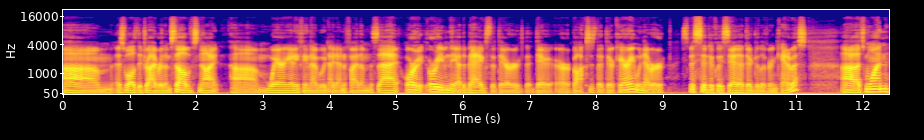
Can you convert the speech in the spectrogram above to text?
um, as well as the driver themselves not um, wearing anything that would identify them as that, or or even the other bags that they're that they are boxes that they're carrying would never specifically say that they're delivering cannabis. Uh, that's one.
